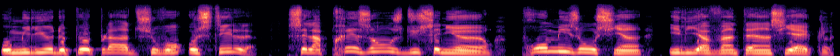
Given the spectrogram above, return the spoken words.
au milieu de peuplades souvent hostiles? C'est la présence du Seigneur, promise aux siens il y a vingt et un siècles.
